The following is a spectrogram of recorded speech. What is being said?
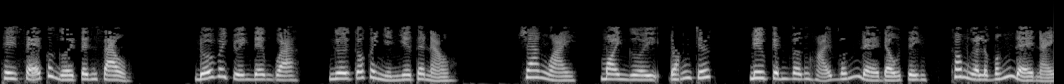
thì sẽ có người tin sao? Đối với chuyện đêm qua, ngươi có cái nhìn như thế nào? Ra ngoài, mọi người đoán trước, Miêu Kinh Vân hỏi vấn đề đầu tiên, không ngờ là vấn đề này.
